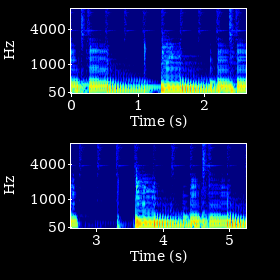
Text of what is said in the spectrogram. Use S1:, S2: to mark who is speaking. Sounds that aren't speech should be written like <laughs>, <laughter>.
S1: Thank you.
